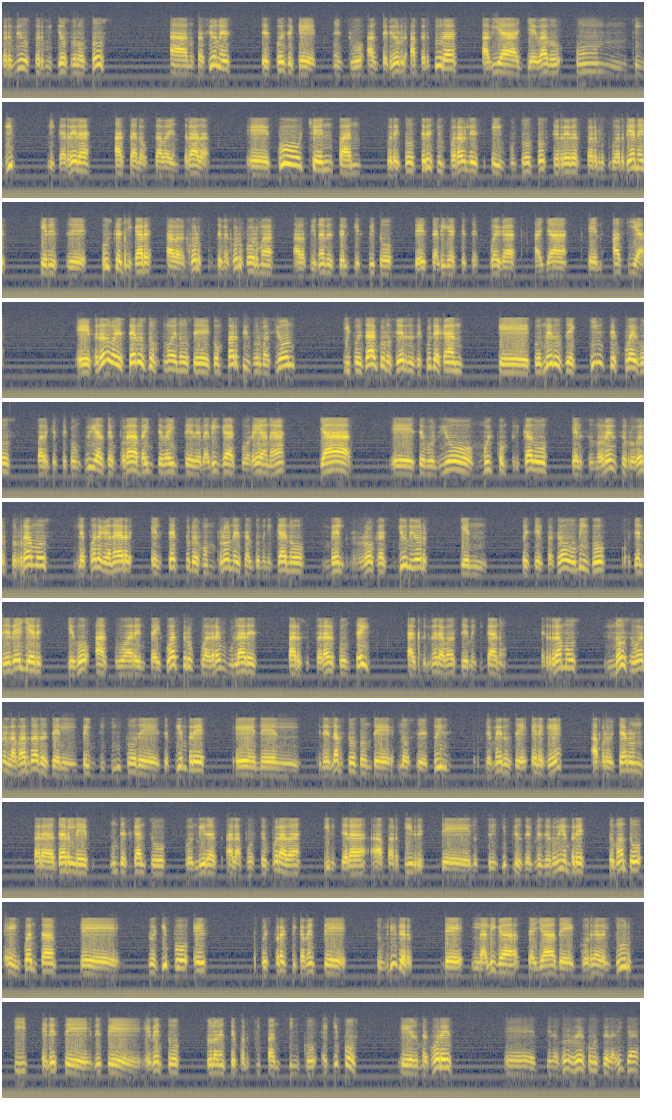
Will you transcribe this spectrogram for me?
de Corea del Sur y en este en este evento solamente participan cinco equipos eh, los mejores eh, de los mejores récords de la liga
